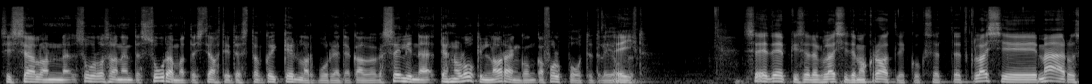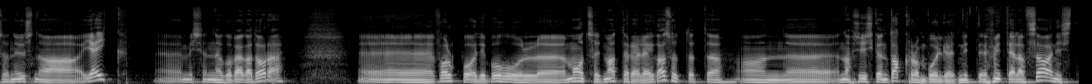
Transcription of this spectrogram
siis seal on suur osa nendest suurematest jahtidest on kõik kellarpurjedega, aga kas selline tehnoloogiline areng on ka folkbootidele jõudnud? see teebki selle klassi demokraatlikuks, et, et klassi määrus on üsna jäik, eh, mis on nagu väga tore. Eh, folkboodi puhul moodsaid materjale ei kasutata, on noh, siiski on takronpuljeid, mitte, mitte lapsaanist,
